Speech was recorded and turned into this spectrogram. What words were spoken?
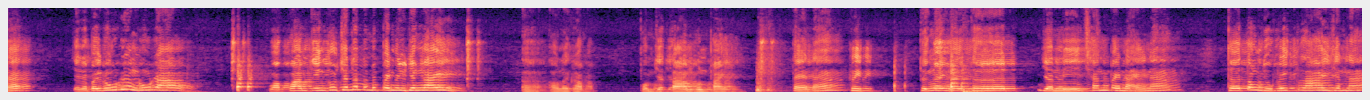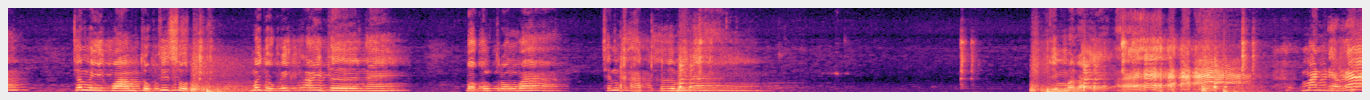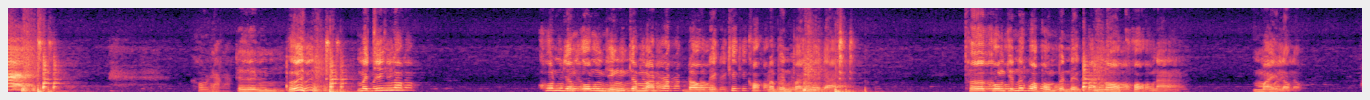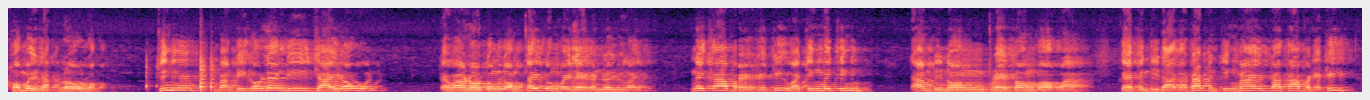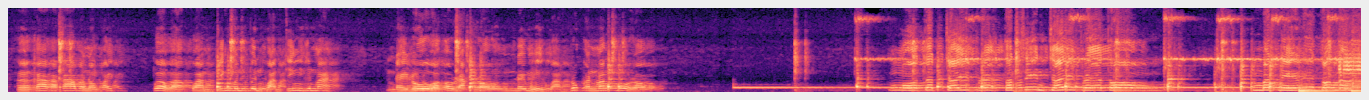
นะจะได้ไปรู้เรื่องรู้ราวว่าความจริงของฉันนั้นมันเป็นอยู่ยังไง เออเอาเลยครับ ผมจะตามคุณไป แต่นะกริดถึงไงไงเธออย่าหนีฉันไปไหนนะ เธอต้องอยู่ใกล้ๆฉันนะ ฉันมีความสุขที่สุดเมื่ออยู่ใกล้ๆเธอไง บอกตรงๆว่า ฉันขาดเธอไม่ได้ยิ้มอะไรอะมันเดี๋ยวนะเขารักเธอเฮ้ยไม่จริงหรอกคนอย่างองค์หญิงจะมารักเราเด็กคิกคอกน่ะเป็นไปไม่ได้เธอคงจะนึกว่าผมเป็นเด็กบ้านนอกคอกนา ไม่หรอกเขาไม่รักเราหรอกจริงไงบางทีเขาแรงดีใจเราแต่ว่าเราต้องลองใช้ต้องไปแลกกันเรื่อยๆในข้าไปที่ว่าจริงไม่จริง ตามที่น้องแพร่ทองบอกว่า แกเป็นธิดากษัตริย์เป็นจริงไหมถ้าข้าไปที่ข้าข้าข้ามันน้องไป เพื่อว่าความจริงมันเป็นความจริงขึ้นมาได้รู้ว่าเขารักเราได้มีความสุขกันมั้งพวกเราโง่ตัดใจแปรตัดสินใจแปรทอง บัดนี้หรือต้องนำ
